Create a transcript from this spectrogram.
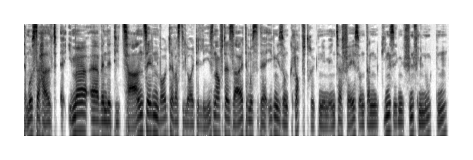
der musste halt äh, immer, äh, wenn der die Zahlen sehen wollte, was die Leute lesen auf der Seite, musste der irgendwie so einen Knopf drücken im Interface und dann ging es irgendwie fünf Minuten,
